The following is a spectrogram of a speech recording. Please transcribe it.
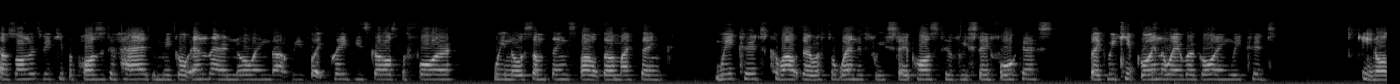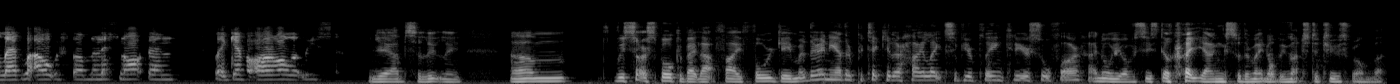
as long as we keep a positive head and we go in there knowing that we've like played these girls before, we know some things about them. I think we could come out there with a win if we stay positive, we stay focused. Like we keep going the way we're going, we could, you know, level it out with them, and if not, then like give it our all at least. Yeah, absolutely. Um, we sort of spoke about that five-four game. Are there any other particular highlights of your playing career so far? I know you're obviously still quite young, so there might not be much to choose from, but.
